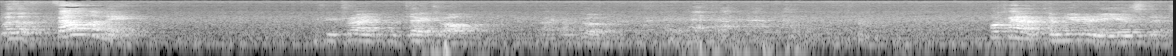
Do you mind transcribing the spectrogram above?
with a felony if you're trying to protect all. Not gonna go there. What kind of community is this?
